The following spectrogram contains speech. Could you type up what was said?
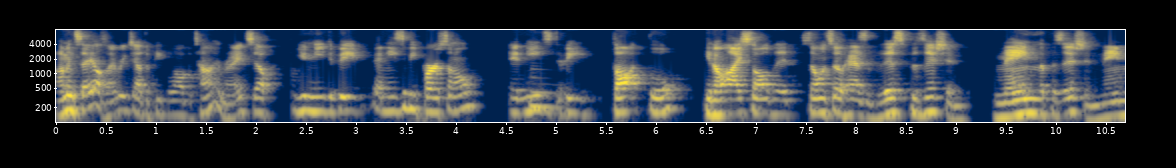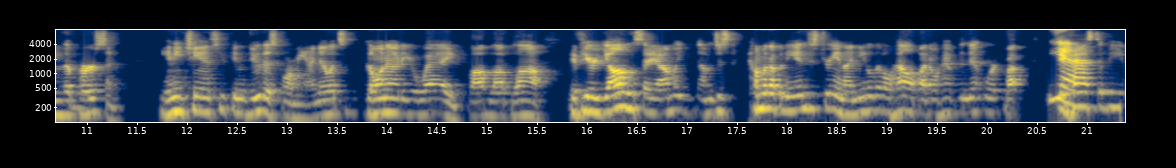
I'm in sales. I reach out to people all the time, right? So you need to be. It needs to be personal. It needs to be thoughtful. You know, I saw that so and so has this position. Name the position. Name the person any chance you can do this for me? I know it's going out of your way, blah, blah, blah. If you're young, say, I'm, a, I'm just coming up in the industry and I need a little help. I don't have the network, but it has to be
